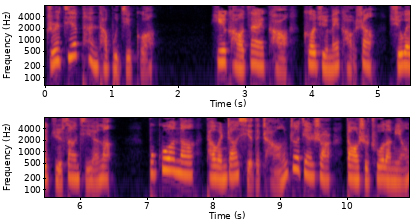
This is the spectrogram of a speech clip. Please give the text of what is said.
直接判他不及格。一考再考，科举没考上，徐渭沮丧极了。不过呢，他文章写的长这件事儿倒是出了名，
